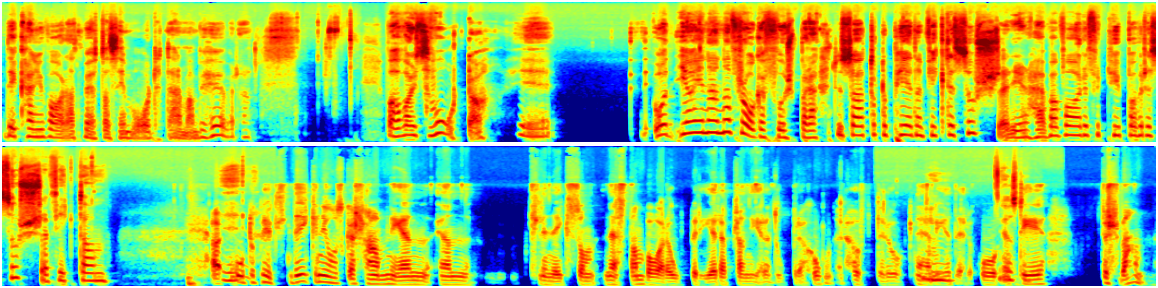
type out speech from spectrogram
det kan ju vara att möta sin vård där man behöver den. Vad har varit svårt då? Eh, och jag har en annan fråga först bara. Du sa att ortopeden fick resurser i det här. Vad var det för typ av resurser fick de? Ja, Eh. Ortopedkliniken i Oskarshamn är en, en klinik som nästan bara opererar planerade operationer, höfter och knäleder och just det. det försvann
